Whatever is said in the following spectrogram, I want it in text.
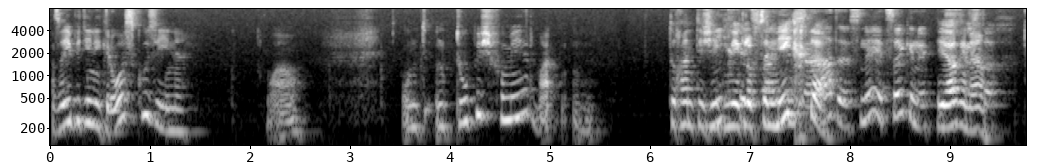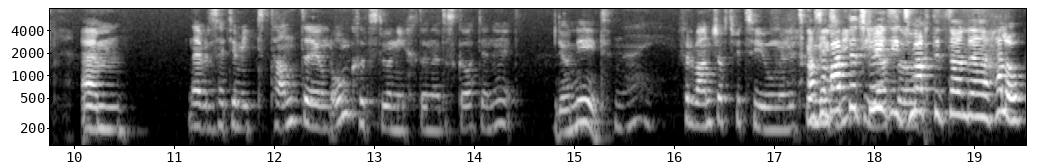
Also ich bin deine Großcousine. Wow. Und, und du bist von mir? Warte, Du könntest irgendwie, glaube ich, eine Nichte. Nein, sag ich nicht. Ja, Das genau. Ähm, Nein, aber das hat ja mit Tante und Onkel zu tun, Nichten. Das geht ja nicht. ja, nicht. Nein. Verwandtschaftsbeziehungen. Jetzt Also warte, jetzt, Leute, jetzt also- macht jetzt dann, äh, hallo,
